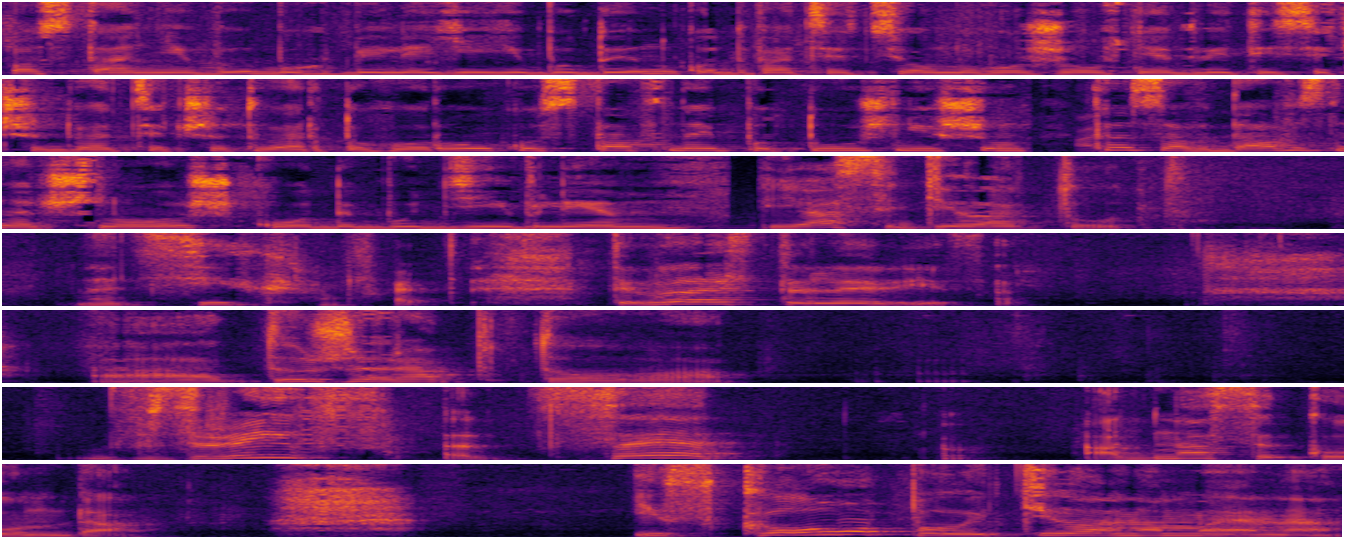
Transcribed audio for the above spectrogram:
Останній вибух біля її будинку 27 жовтня 2024 року став найпотужнішим та завдав значної шкоди будівлі. Я сиділа тут, на цій кроваті, дивилась телевізор. Дуже раптово. Взрив це одна секунда. І скло полетіло на мене.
